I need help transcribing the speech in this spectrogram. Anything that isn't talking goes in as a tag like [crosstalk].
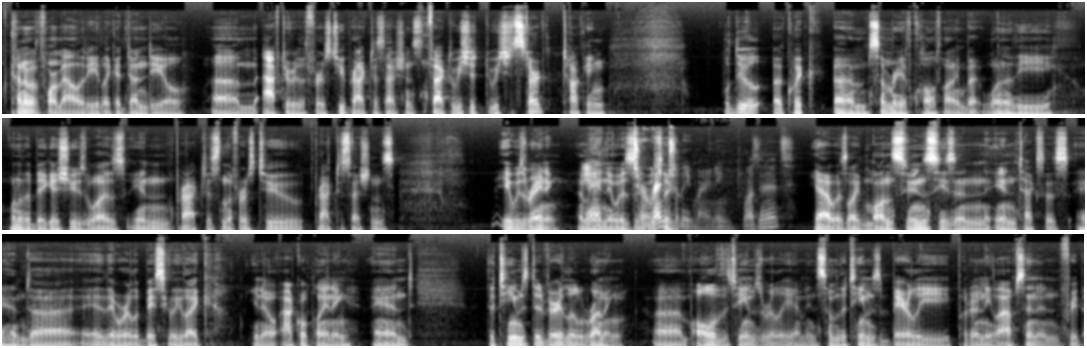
kind of a formality, like a done deal. Um, after the first two practice sessions. In fact, we should we should start talking. We'll do a quick um, summary of qualifying, but one of the one of the big issues was in practice in the first two practice sessions. It was raining. I yeah, mean, it was it was like- torrentially raining, wasn't it? yeah, it was like monsoon season in Texas, and uh, they were basically like you know aquaplaning, and the teams did very little running. Um, all of the teams really. I mean, some of the teams barely put any laps in in free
